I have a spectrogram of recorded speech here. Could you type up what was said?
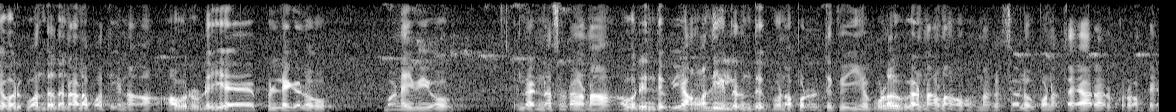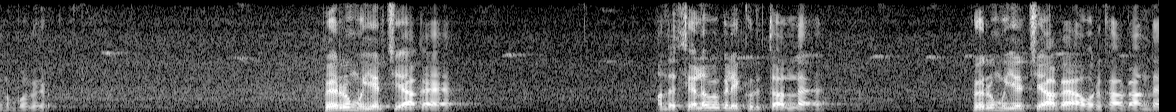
அவருக்கு வந்ததுனால பார்த்தீங்கன்னா அவருடைய பிள்ளைகளோ மனைவியோ எல்லாம் என்ன சொல்கிறாங்கன்னா அவர் இந்த வியாதியிலிருந்து குணப்படுறதுக்கு எவ்வளவு வேணாலும் நாங்கள் செலவு பண்ண தயாராக இருக்கிறோம் அப்படின்னும்போது பெரும் முயற்சியாக அந்த செலவுகளை குறித்து அல்ல பெரும் முயற்சியாக அவருக்காக அந்த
